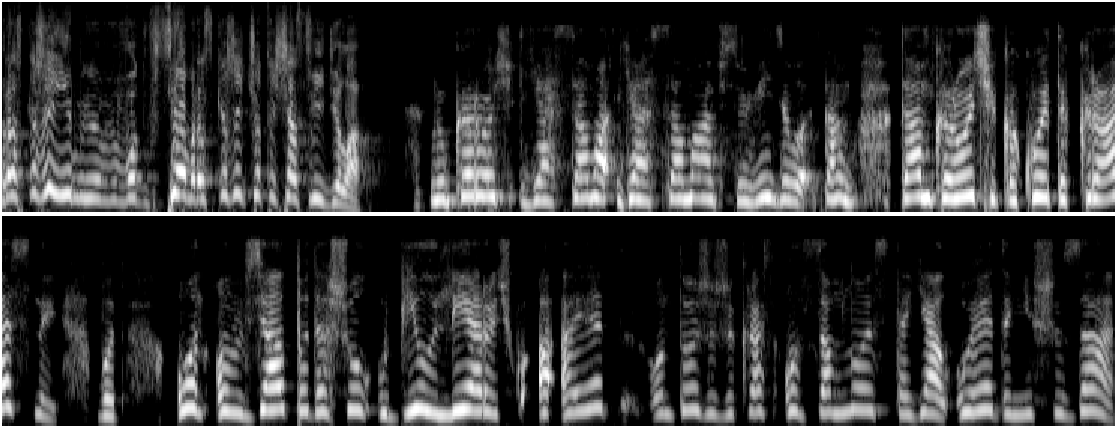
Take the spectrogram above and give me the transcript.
расскажи им, вот всем, расскажи, что ты сейчас видела. Ну, короче, я сама, я сама все видела. Там, там, короче, какой-то красный. Вот он, он взял, подошел, убил Лерочку, а, а это, он тоже же красный, он со мной стоял, у Эда не шиза.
